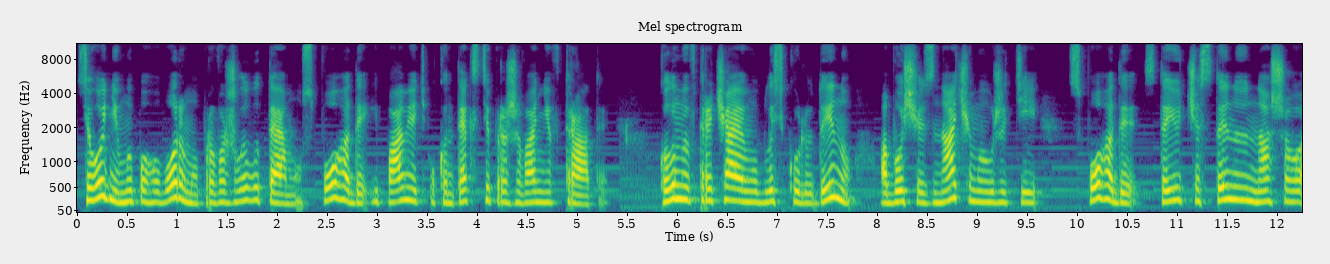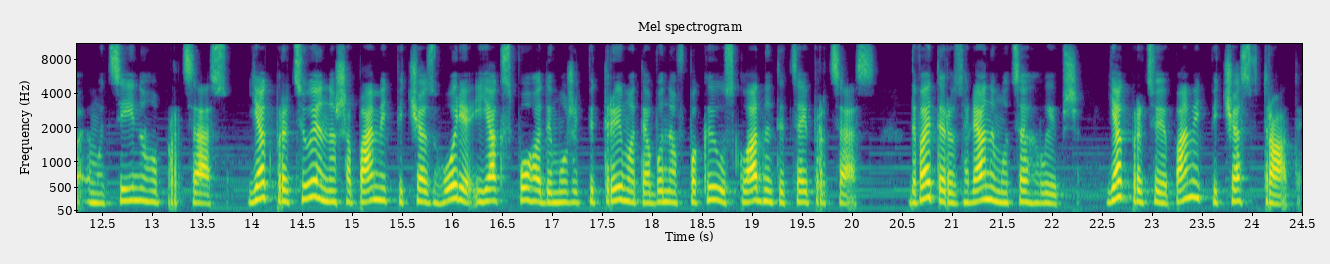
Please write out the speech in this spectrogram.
Сьогодні ми поговоримо про важливу тему спогади і пам'ять у контексті проживання втрати. Коли ми втрачаємо близьку людину або щось значиме у житті, спогади стають частиною нашого емоційного процесу. Як працює наша пам'ять під час горя і як спогади можуть підтримати або навпаки ускладнити цей процес? Давайте розглянемо це глибше. Як працює пам'ять під час втрати?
